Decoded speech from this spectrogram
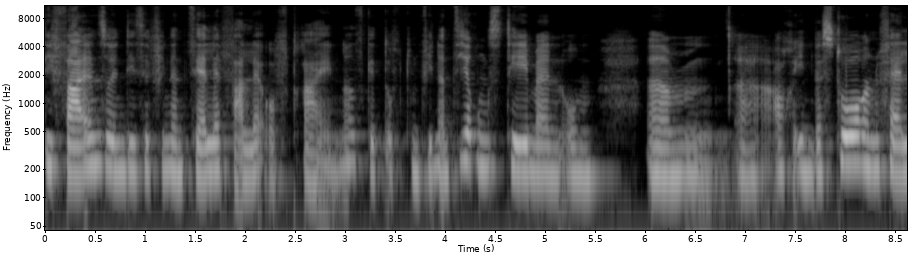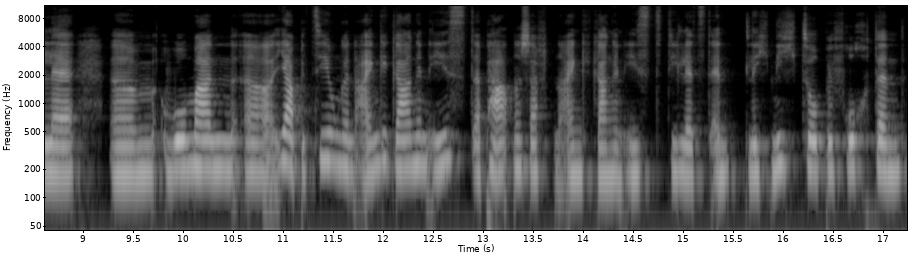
die fallen so in diese finanzielle Falle oft rein. Ne? Es geht oft um Finanzierungsthemen, um ähm, äh, auch Investorenfälle, ähm, wo man äh, ja Beziehungen eingegangen ist, äh, Partnerschaften eingegangen ist, die letztendlich nicht so befruchtend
